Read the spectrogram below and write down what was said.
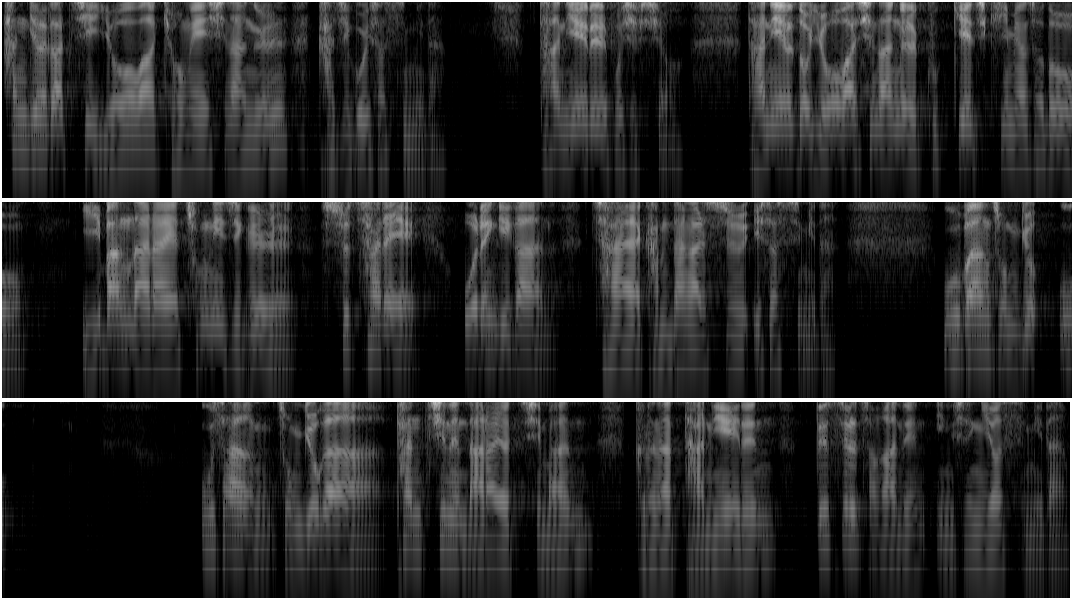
한결같이 여호와 경외의 신앙을 가지고 있었습니다. 다니엘을 보십시오. 다니엘도 여호와 신앙을 굳게 지키면서도 이방 나라의 총리직을 수차례 오랜 기간 잘 감당할 수 있었습니다. 우방 종교 우, 우상 종교가 판치는 나라였지만 그러나 다니엘은 뜻을 정하는 인생이었습니다.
